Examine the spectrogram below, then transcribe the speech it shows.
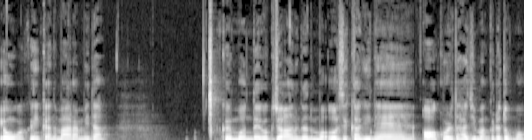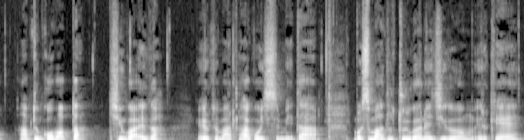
영어가 그러니까 말합니다. 그뭐내 걱정하는 건 뭐 어색하긴 해, awkward 하지만 그래도 뭐 아무튼 고맙다, 친구 아이가 이렇게 말을 하고 있습니다. 뭐 스마트 둘간에 지금 이렇게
